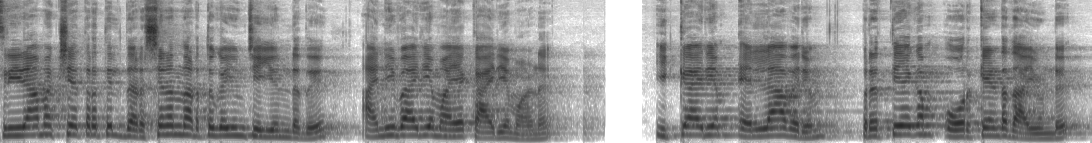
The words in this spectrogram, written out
ശ്രീരാമക്ഷേത്രത്തിൽ ദർശനം നടത്തുകയും ചെയ്യേണ്ടത് അനിവാര്യമായ കാര്യമാണ്. ഇക്കാര്യം എല്ലാവരും പ്രത്യേകം ഓർക്കേണ്ടതായുണ്ട്.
